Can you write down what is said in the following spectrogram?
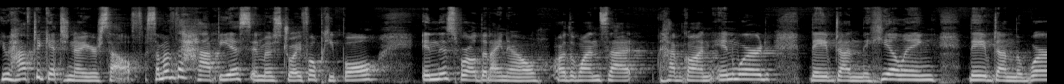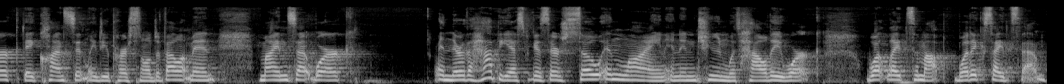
You have to get to know yourself. Some of the happiest and most joyful people in this world that I know are the ones that have gone inward. They've done the healing, they've done the work, they constantly do personal development, mindset work. And they're the happiest because they're so in line and in tune with how they work, what lights them up, what excites them.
